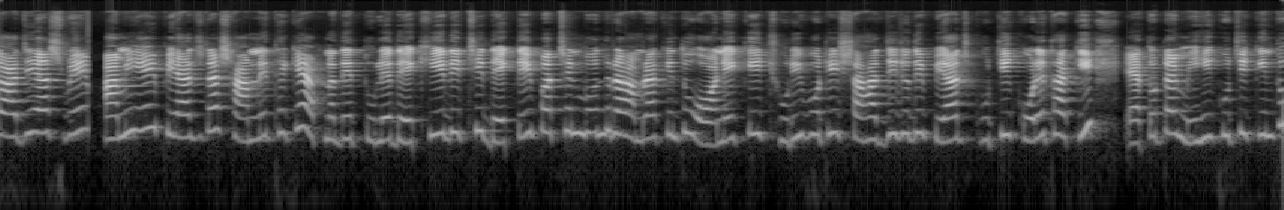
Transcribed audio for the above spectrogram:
কাজে আসবে। আমি এই পেঁয়াজটা সামনে থেকে আপনাদের তুলে দেখিয়ে দিচ্ছি। দেখতেই পাচ্ছেন বন্ধুরা, আমরা কিন্তু অনেকেই ছুরি বটির সাহায্যে যদি পেঁয়াজ কুচি করে থাকি, এতটা মিহি কুচি কিন্তু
